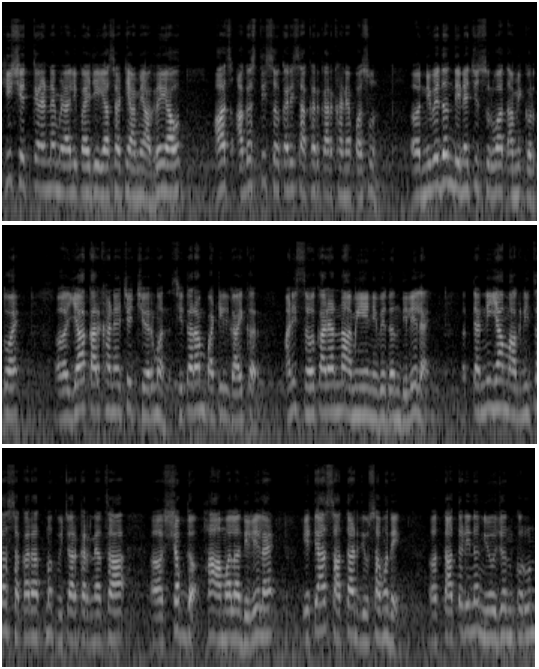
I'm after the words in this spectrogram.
ही शेतकऱ्यांना मिळाली पाहिजे यासाठी आम्ही आग्रही आहोत. आज अगस्ती सहकारी साखर कारखान्यापासून निवेदन देण्याची सुरुवात आम्ही करतो आहे या कारखान्याचे चेअरमन सीताराम पाटील गायकर आणि सहकाऱ्यांना आम्ही हे निवेदन दिलेलं आहे. त्यांनी ह्या मागणीचा सकारात्मक विचार करण्याचा शब्द हा आम्हाला दिलेला आहे. येत्या सात आठ दिवसामध्ये तातडीनं नियोजन करून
